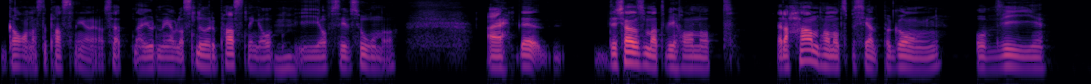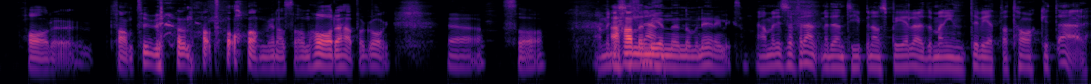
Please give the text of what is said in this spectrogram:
galnaste passningarna jag har sett. När han gjorde en jävla snurrpassning Mm. i offensiv zon. Och, nej, det, det känns som att vi har något, eller han har något speciellt på gång och vi har eh, fan turen att ha honom medan han har det här på gång. Eh, så Ja, är han är fränt. min nominering liksom. Ja, men det är så fränt med den typen av spelare då man inte vet vad taket är.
